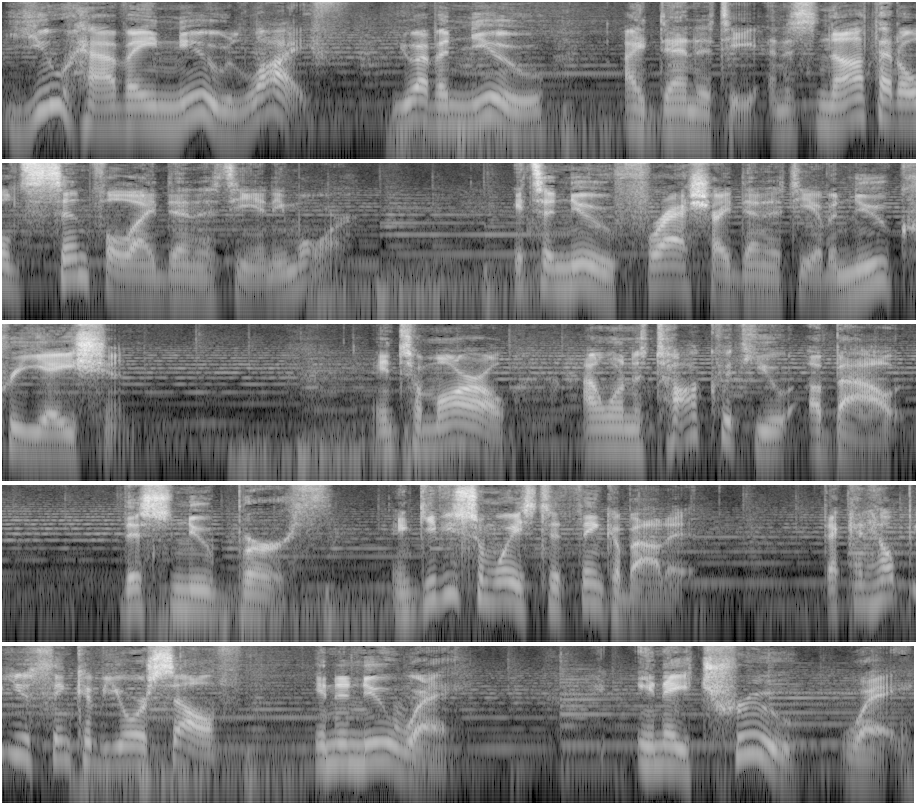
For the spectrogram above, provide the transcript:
you have a new life. You have a new identity, and it's not that old sinful identity anymore. It's a new, fresh identity of a new creation. And tomorrow, I want to talk with you about this new birth and give you some ways to think about it that can help you think of yourself in a new way, in a true way,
